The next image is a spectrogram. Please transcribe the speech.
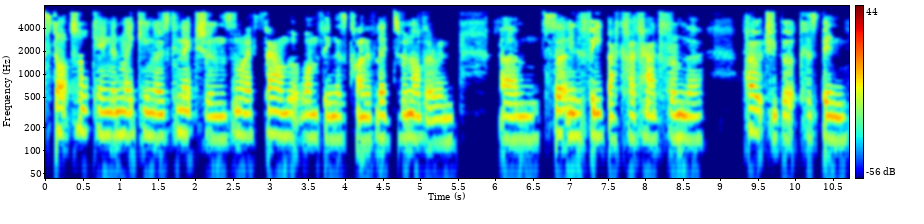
start talking and making those connections. And I found that one thing has kind of led to another. And um, certainly the feedback I've had from the poetry book has been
